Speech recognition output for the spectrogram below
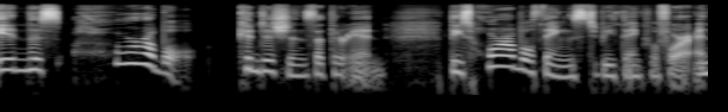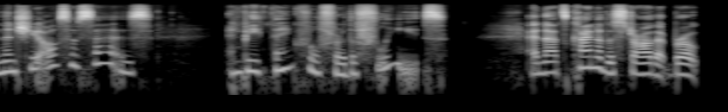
in this horrible conditions that they're in, these horrible things to be thankful for. And then she also says, and be thankful for the fleas. And that's kind of the straw that broke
